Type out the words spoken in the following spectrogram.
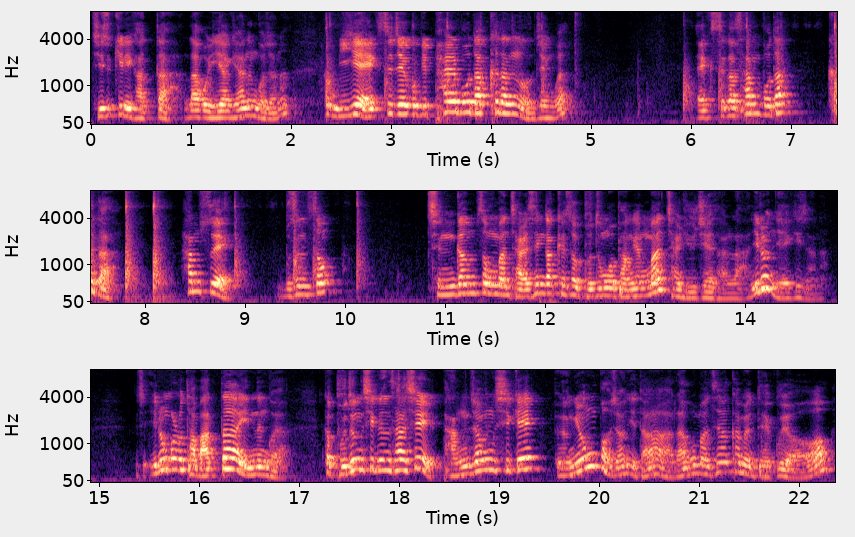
지수끼리 같다 라고 이야기하는 거잖아. 그럼 이게 x제곱이 8보다 크다는 언제인 거야? x가 3보다 크다. 함수의 무슨 성? 증감성만 잘 생각해서 부등호 방향만 잘 유지해 달라. 이런 얘기잖아. 그치? 이런 걸로 다 맞닿아 있는 거야. 그러니까 부등식은 사실 방정식의 응용 버전이다 라고만 생각하면 되고요.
